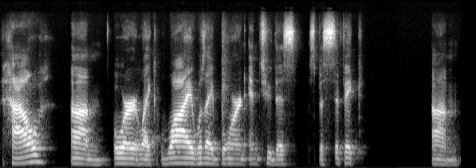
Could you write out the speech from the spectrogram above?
how um, or like why was I born into this specific um,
